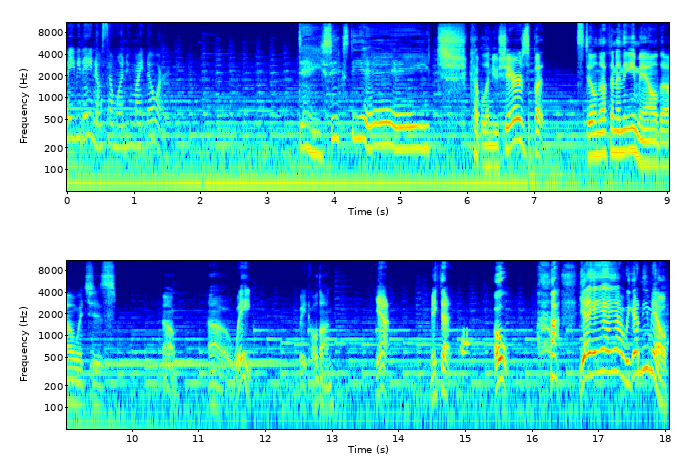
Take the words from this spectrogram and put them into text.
Maybe they know someone who might know her. Day 68. Couple of new shares, but still nothing in the email, though, which is. Oh. Oh, wait. Wait, hold on. Yeah. Make that. Oh! yeah, yeah, yeah, yeah. We got an email.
